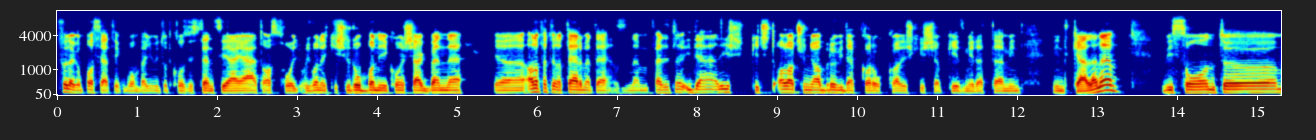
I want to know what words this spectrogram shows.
főleg a passzjátékban benyújtott konzisztenciáját, azt, hogy, hogy van egy kis robbanékonyság benne. Alapvetően a termete az nem feltétlenül ideális, kicsit alacsonyabb, rövidebb karokkal és kisebb kézmérettel, mint, mint kellene. Viszont ö,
